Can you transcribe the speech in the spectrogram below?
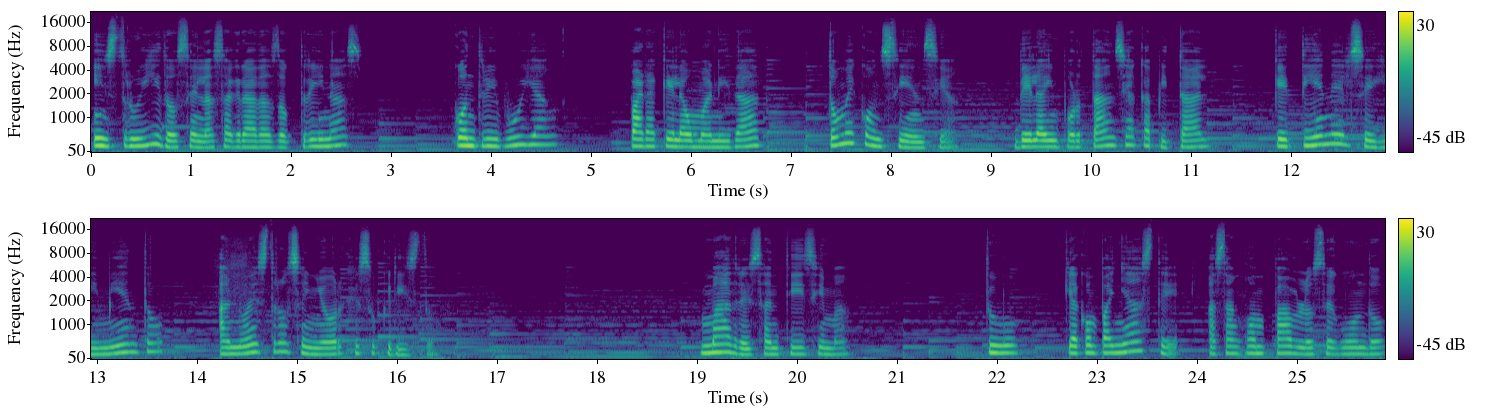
instruidos en las sagradas doctrinas, contribuyan para que la humanidad tome conciencia de la importancia capital que tiene el seguimiento a nuestro Señor Jesucristo. Madre Santísima, tú que acompañaste a San Juan Pablo II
